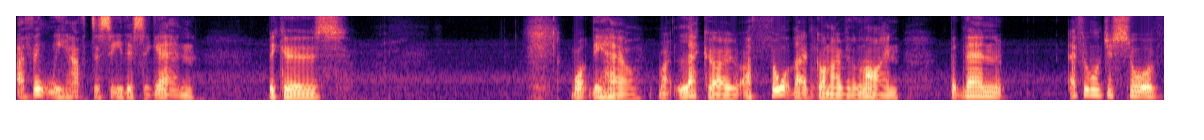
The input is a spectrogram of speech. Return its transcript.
I think we have to see this again. Because... What the hell? Right, Leko, I thought that had gone over the line. But then, everyone just sort of...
